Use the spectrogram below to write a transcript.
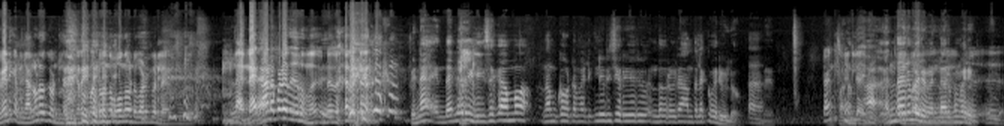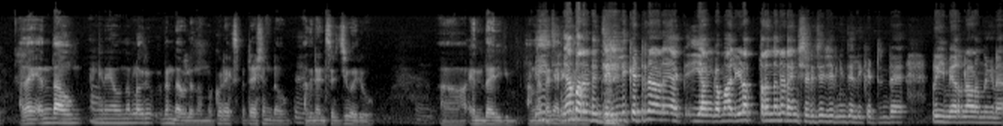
പേടിക്കണ്ട ഞങ്ങളൊക്കെ ഉണ്ടല്ലോ. വന്ന് വന്ന് പോകുന്നോണ്ട് കുഴപ്പമില്ല. എന്നെ കാണുമ്പോഴേ തീർന്നു. പിന്നെ എന്തായാലും റിലീസൊക്കെ ആകുമ്പോ നമുക്ക് ഓട്ടോമാറ്റിക്കലി ഒരു ചെറിയൊരു എന്താ പറയുക ഒരു ആന്തലൊക്കെ വരുമല്ലോ. എന്തായാലും വരും എല്ലാവർക്കും വരും. അത് എന്താവും എങ്ങനെയാവും എന്നുള്ള ഒരു ഇതുണ്ടാവുമല്ലോ. നമുക്കൊരു എക്സ്പെക്ടേഷൻ ഉണ്ടാവും. അതിനനുസരിച്ച് വരൂ. ആ, എന്തായിരിക്കും ഞാൻ പറഞ്ഞിട്ട് ജല്ലിക്കെട്ടിനാണ് ഈ അങ്കമാലിയുടെ അത്ര തന്നെ ടെൻഷൻ അടിച്ച ശരിക്കും ജല്ലിക്കെട്ടിന്റെ പ്രീമിയറിനാണെന്ന് ഇങ്ങനെ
